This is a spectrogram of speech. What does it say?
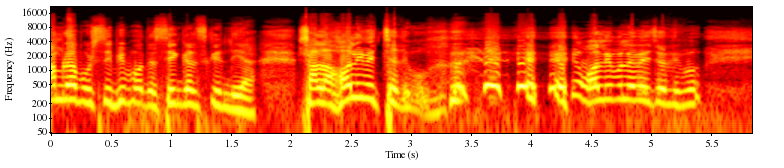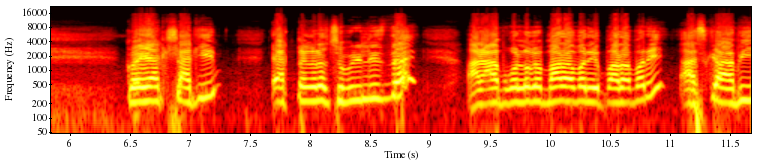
আমরা বসছি বিপদে সিঙ্গেল স্ক্রিন নিয়ে। শালা হলি বেচে দেবো। হলি বলে বেচে দিব। কয় এক সাকিব একটা করে ছবি রিলিজ দেয়, আর আমগুলোকে মারামারি পারামারি আজকে আমি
